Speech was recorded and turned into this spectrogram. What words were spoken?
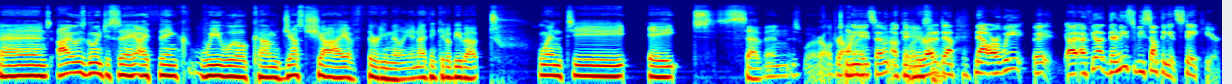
And I was going to say, I think we will come just shy of 30 million. I think it'll be about 28 7 is where I'll drop. Twenty eight seven. Okay, you write it down. Now, are we? uh, I, I feel like there needs to be something at stake here.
